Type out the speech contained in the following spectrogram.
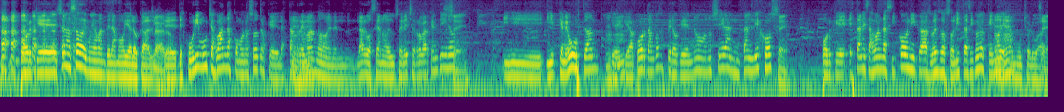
Porque yo no soy muy amante de la movida local. Claro. Eh, descubrí muchas bandas como nosotros que la están remando en el largo océano de dulce de leche rock argentino Sí. y, y que me gustan, que, que aportan cosas, pero que no, no llegan tan lejos Sí. Porque están esas bandas icónicas o esos solistas icónicos que no dejan mucho lugar. Sí,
